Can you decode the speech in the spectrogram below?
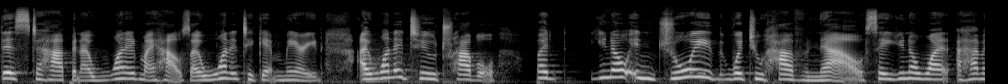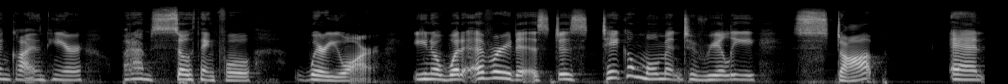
this to happen. I wanted my house. I wanted to get married. I wanted to travel. But you know enjoy what you have now. Say you know what? I haven't gotten here but i'm so thankful where you are you know, whatever it is, just take a moment to really stop and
